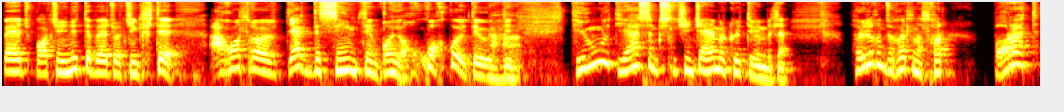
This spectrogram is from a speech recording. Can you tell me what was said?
байж болж инээтэй байж болж гэхдээ агуулгын хувьд яг the same thing гоё явахгүй байхгүй тэгээ үүдий. Тэгмүүд яасан гэсэн чинь чи амар creative юм байна. Хоёрын зохиол нь болохоор Борат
